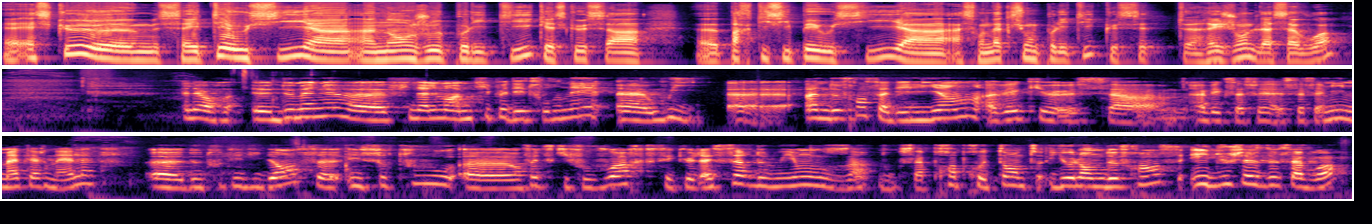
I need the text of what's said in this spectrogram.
Est-ce que ça a été aussi un, un enjeu politique? Est-ce que ça a participé aussi à, à son action politique que cette région de la Savoie? Alors, euh, de manière euh, finalement un petit peu détournée, euh, oui, Anne de France a des liens avec sa famille maternelle, de toute évidence, et surtout, en fait, ce qu'il faut voir, c'est que la sœur de Louis XI, hein, donc sa propre tante Yolande de France, est duchesse de Savoie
